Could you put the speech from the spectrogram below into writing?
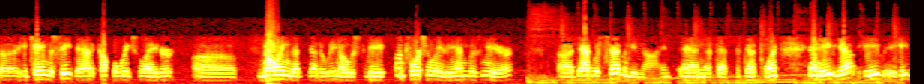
uh, he came to see Dad a couple weeks later, uh, knowing that that you know was to be unfortunately the end was near. Uh, Dad was 79, and at that at that point, and he yeah he he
